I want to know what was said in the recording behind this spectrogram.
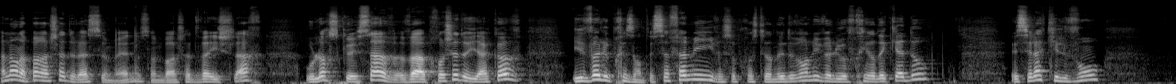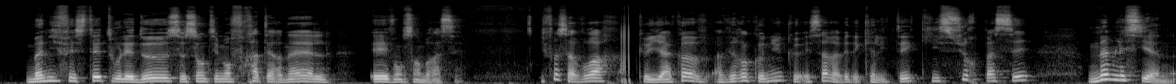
Alors la paracha de la semaine, nous sommes paracha de Vaishlach, où lorsque Esav va approcher de Yaakov, il va lui présenter sa famille, il va se prosterner devant lui, il va lui offrir des cadeaux. Et c'est là qu'ils vont manifester tous les deux ce sentiment fraternel et vont s'embrasser. Il faut savoir que Yaakov avait reconnu que Esav avait des qualités qui surpassaient même les siennes.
